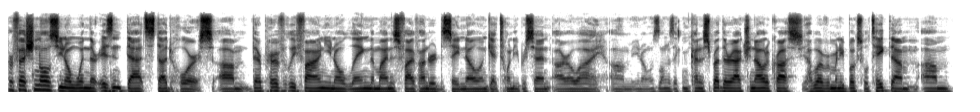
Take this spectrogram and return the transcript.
professionals, you know, when there isn't that stud horse, um, they're perfectly fine, you know, laying the minus 500 to say no and get 20% ROI, um, you know, as long as they can kind of spread their action out across however many books will take them. Um,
